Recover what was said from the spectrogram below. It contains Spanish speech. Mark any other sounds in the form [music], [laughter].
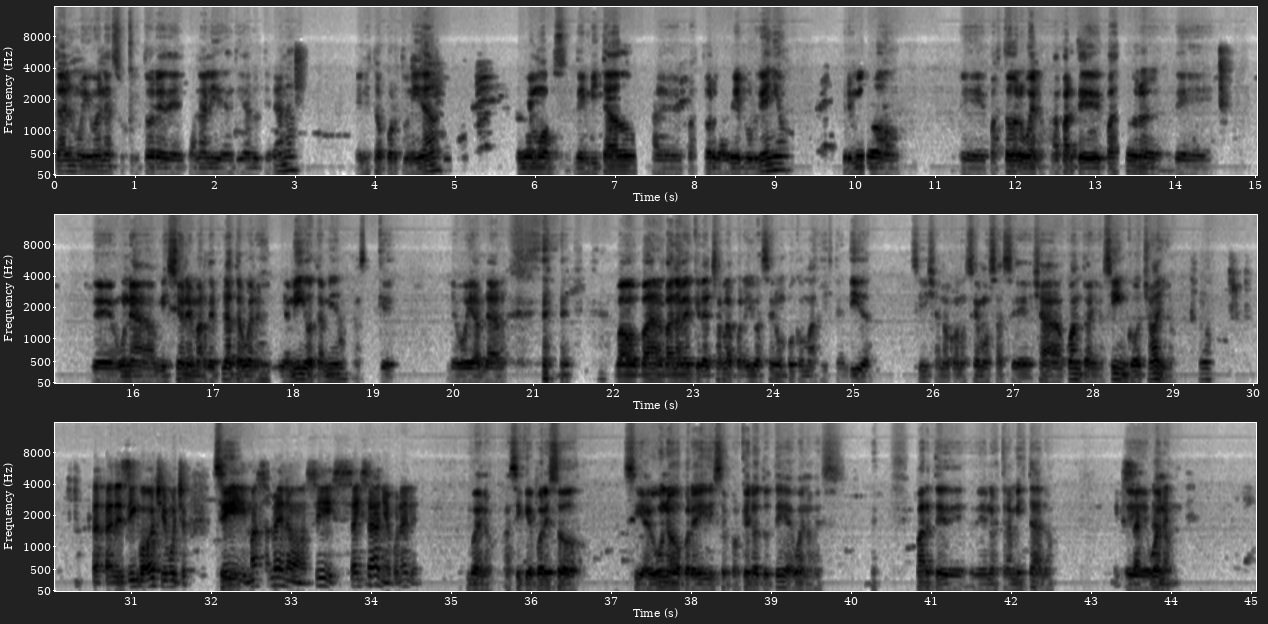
tal? Muy buenas suscriptores del canal Identidad Luterana. En esta oportunidad tenemos de invitado al pastor Gabriel Burgueño. Primero, eh, pastor, bueno, aparte de pastor de, de una misión en Mar del Plata, bueno, es mi amigo también, así que le voy a hablar. [laughs] van, a ver que la charla por ahí va a ser un poco más distendida. Sí, ya nos conocemos hace ya, ¿cuántos años? ¿Cinco, ocho años? ¿no? [laughs] De 5 a 8 y mucho. Sí, más o menos, sí, 6 años, ponele. Bueno, así que por eso, si alguno por ahí dice por qué lo tutea, bueno, es parte de, nuestra amistad, ¿no? Eh, bueno,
